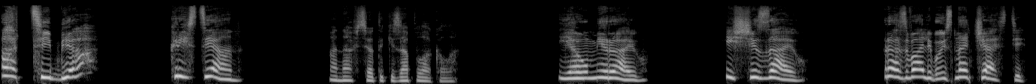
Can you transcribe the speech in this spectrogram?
«От тебя? Кристиан!» Она все таки заплакала. «Я умираю, исчезаю разваливаюсь на части.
